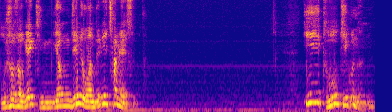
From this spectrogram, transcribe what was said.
무소속의 김경진 의원 등이 참여했습니다. 이 두 기구는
